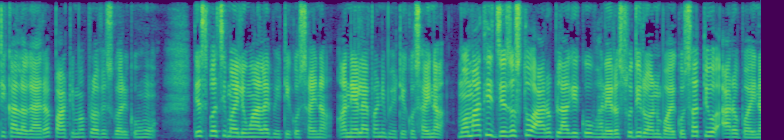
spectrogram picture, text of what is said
टिका लगाएर पार्टीमा प्रवेश गरेको हुँ। त्यसपछि मैले उहाँलाई भेटेको छैन अन्यलाई पनि भेटेको छैन। म माथि जे जस्तो आरोप लागेको भनेर सोधिरहनु भएको छ त्यो आरोप होइन।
